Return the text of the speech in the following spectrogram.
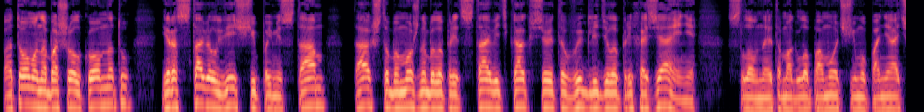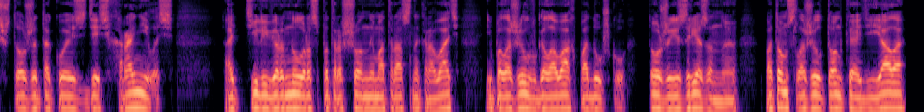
Потом он обошел комнату и расставил вещи по местам, так, чтобы можно было представить, как все это выглядело при хозяине, словно это могло помочь ему понять, что же такое здесь хранилось. Аттили вернул распотрошенный матрас на кровать и положил в головах подушку, тоже изрезанную, потом сложил тонкое одеяло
